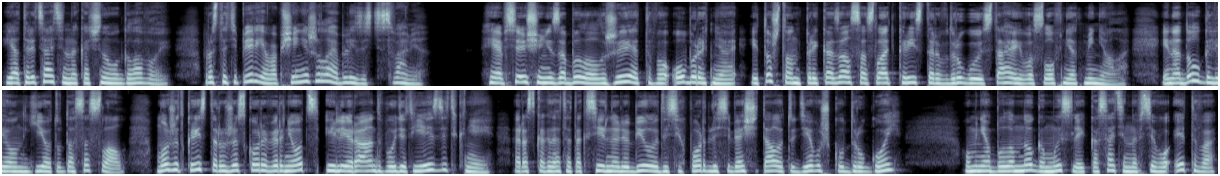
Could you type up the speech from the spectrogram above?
я отрицательно качнула головой. Просто теперь я вообще не желаю близости с вами. Я все еще не забыла лжи этого оборотня, и то, что он приказал сослать Кристер в другую стаю, его слов не отменяло. И надолго ли он ее туда сослал? Может, Кристер уже скоро вернется, или Ранд будет ездить к ней, раз когда-то так сильно любил и до сих пор для себя считал эту девушку другой? У меня было много мыслей касательно всего этого,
